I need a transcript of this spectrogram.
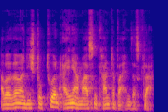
Aber wenn man die Strukturen einigermaßen kannte, war ihm das klar.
